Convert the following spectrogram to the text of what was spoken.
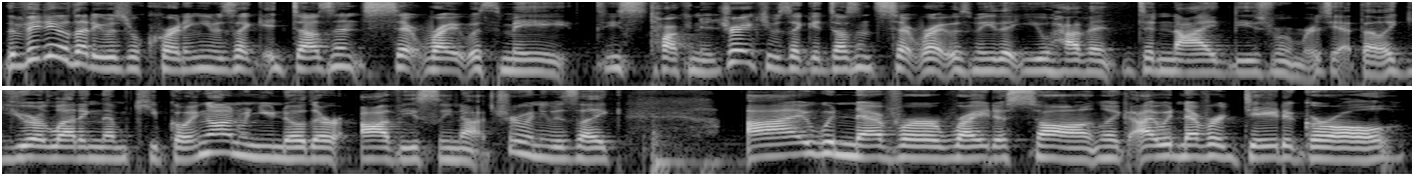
the video that he was recording, he was like, It doesn't sit right with me. He's talking to Drake. He was like, It doesn't sit right with me that you haven't denied these rumors yet. That like you're letting them keep going on when you know they're obviously not true. And he was like, I would never write a song. Like, I would never date a girl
